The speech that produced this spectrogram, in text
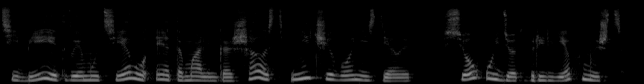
Тебе и твоему телу эта маленькая шалость ничего не сделает. Все уйдет в рельеф мышц.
